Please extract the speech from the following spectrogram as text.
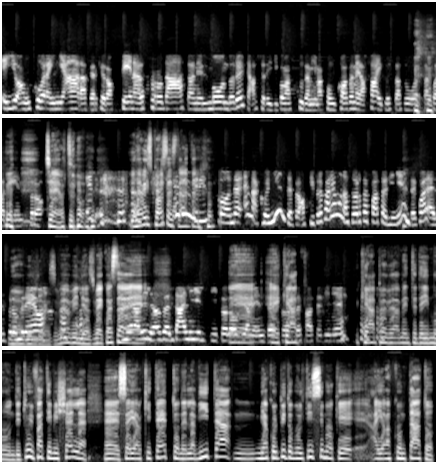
E io ancora ignara perché ero appena approdata nel mondo del carcere, dico, ma scusami, ma con cosa me la fai questa torta qua dentro? certo. E, la risposta è stata... E lui mi risponde, eh ma con niente però, ti prepariamo una torta fatta di niente, qual è il problema? Meraviglioso, meraviglioso. Beh, questa meraviglioso, è... da lì il titolo è, ovviamente, è torte ap- fatte di niente. Che apre veramente dei mondi. Tu infatti Michelle eh, sei architetto nella vita, mh, mm, mi ha colpito moltissimo che che eh, hai raccontato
